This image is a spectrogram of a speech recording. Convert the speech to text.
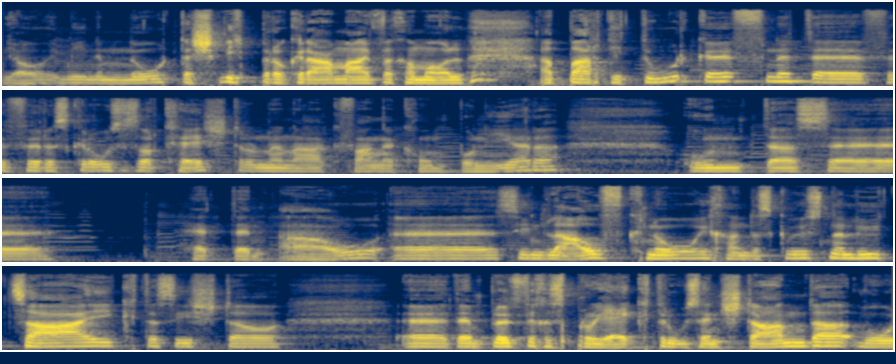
ja, in meinem Notenschreibprogramm einfach einmal eine Partitur geöffnet äh, für, für ein grosses Orchester und dann angefangen zu komponieren. Und das äh, hat dann auch äh, seinen Lauf genommen. Ich habe das gewissen Leuten gezeigt. Das ist da äh, dann plötzlich ein Projekt daraus entstanden, wo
